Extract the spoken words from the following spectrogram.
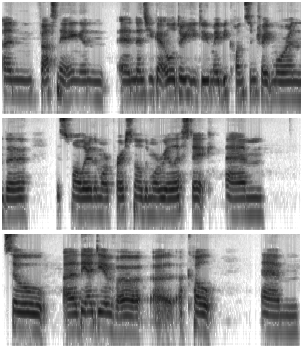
and fascinating. And and as you get older, you do maybe concentrate more on the the smaller, the more personal, the more realistic. Um, so uh, the idea of a, a, a cult um,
